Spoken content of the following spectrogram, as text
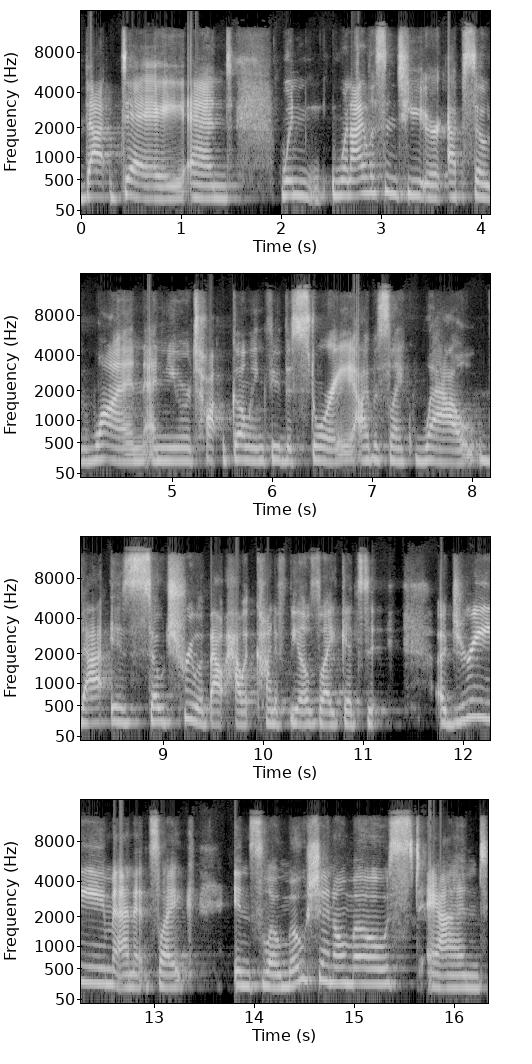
that day. And when when I listened to your episode one and you were ta- going through the story, I was like, wow, that is so true about how it kind of feels like it's a dream and it's like in slow motion almost. And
